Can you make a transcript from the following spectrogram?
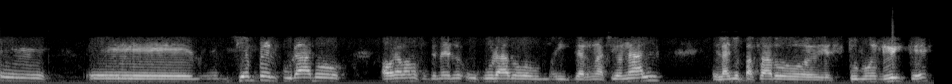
eh, eh, siempre el jurado, ahora vamos a tener un jurado internacional, el año pasado estuvo Enrique,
